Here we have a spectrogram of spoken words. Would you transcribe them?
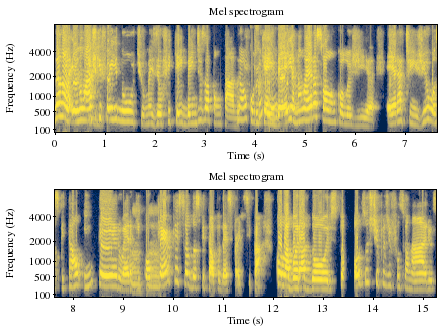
Não, não, eu não acho que foi inútil, mas eu fiquei bem desapontada. Não, porque certeza. a ideia não era só oncologia, era atingir o hospital inteiro, era uhum. que qualquer pessoa do hospital pudesse participar, colaboradores, todos os tipos de funcionários.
